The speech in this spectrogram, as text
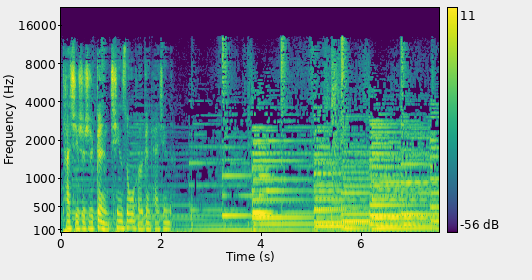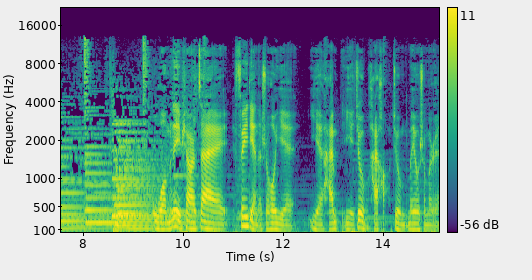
她其实是更轻松和更开心的。我们那片儿在非典的时候也也还也就还好，就没有什么人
